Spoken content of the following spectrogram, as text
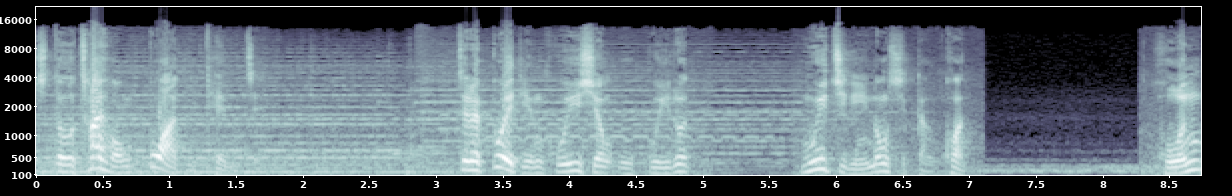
一道彩虹挂在天际。这个过程非常有规律，每一年拢是同款。云、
